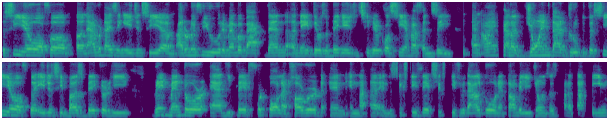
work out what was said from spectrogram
the CEO of um, an advertising agency. Um, I don't know if you remember back then, uh, Nate. There was a big agency here called CMF&Z, and I kind of joined that group. The CEO of the agency, Buzz Baker, he great mentor, and he played football at Harvard in in uh, in the 60s, late 60s with Al Gore and Tommy Lee Jones as kind of that team.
